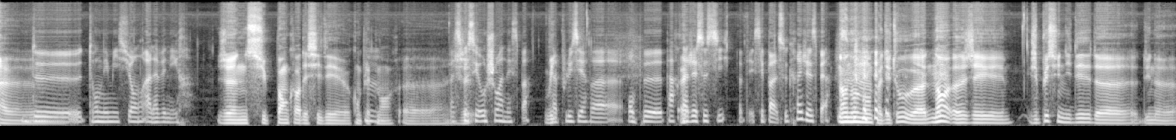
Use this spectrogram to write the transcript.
Euh, de ton émission à l'avenir? Je ne suis pas encore décidé euh, complètement. Euh, Parce que c'est au choix, n'est-ce pas? Oui. Il y a plusieurs. euh, on peut partager ceci. C'est pas un secret, j'espère. Non, non, non, pas du tout. Non, j'ai j'ai plus une idée de d'une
